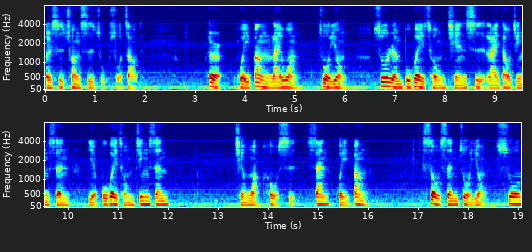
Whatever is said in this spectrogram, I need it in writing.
而是创世主所造的。二、毁谤来往作用，说人不会从前世来到今生，也不会从今生前往后世。三、毁谤受生作用，说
